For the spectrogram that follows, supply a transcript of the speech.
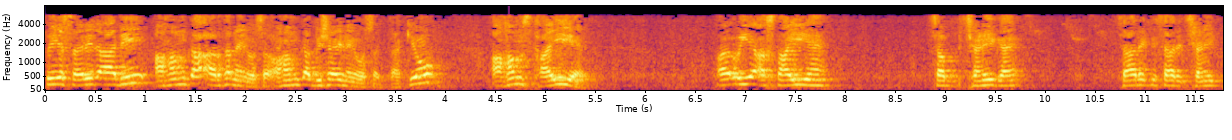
तो ये शरीर आदि अहम का अर्थ नहीं हो सकता अहम का विषय नहीं हो सकता। क्यों? अहम स्थायी है। और ये अस्थाई है। सब क्षणिक है। सारे के सारे क्षणिक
